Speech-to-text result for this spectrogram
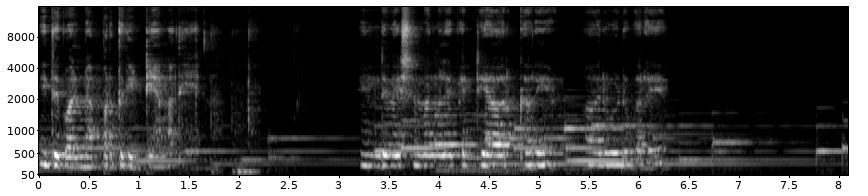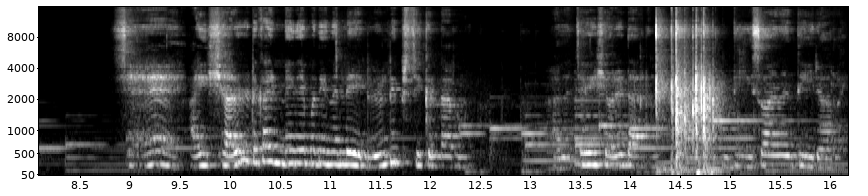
ഇതുപോലെ അപ്പുറത്ത് കിട്ടിയാൽ മതിയായിരുന്നു. എന്റെ വിഷമങ്ങളെ പറ്റി ആർക്കറിയാം? ആരോട് പറയാം? ഷേ ഐഷാറ് ഇട്ട് കണ്ണു മതി എന്നല്ലേ ഒരു ലിപ്സ്റ്റിക് ഉണ്ടായിരുന്നു അത് വെച്ചാൽ ഉണ്ടായിരുന്നു ഇത് തീരാറായി.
